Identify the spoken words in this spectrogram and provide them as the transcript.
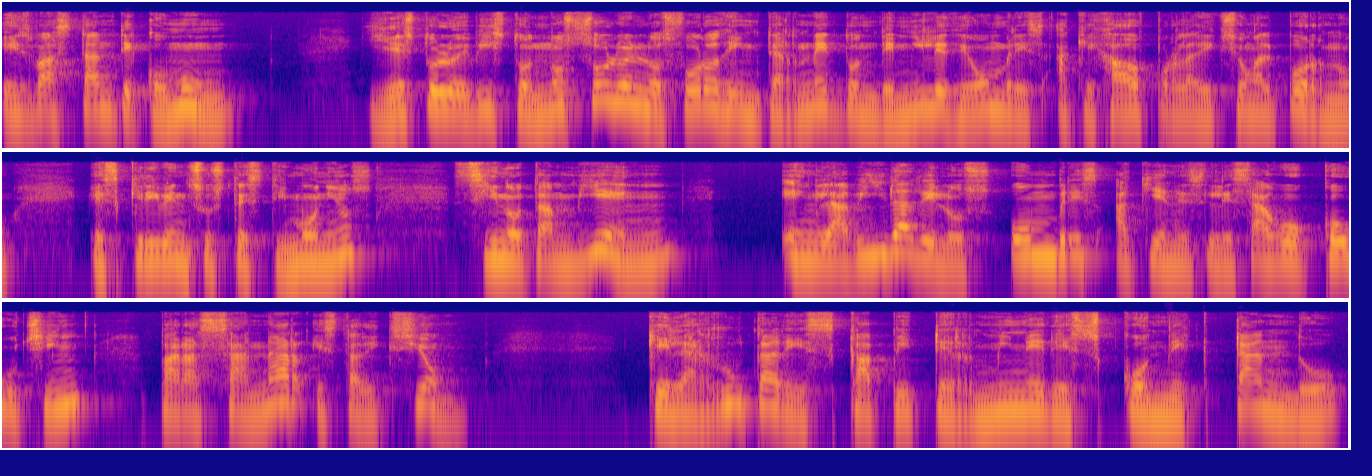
Es bastante común, y esto lo he visto no solo en los foros de Internet donde miles de hombres aquejados por la adicción al porno escriben sus testimonios, sino también en la vida de los hombres a quienes les hago coaching para sanar esta adicción. Que la ruta de escape termine desconectando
